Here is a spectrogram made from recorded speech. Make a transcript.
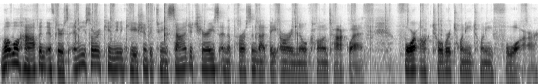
What will happen if there's any sort of communication between Sagittarius and the person that they are in no contact with for October 2024?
